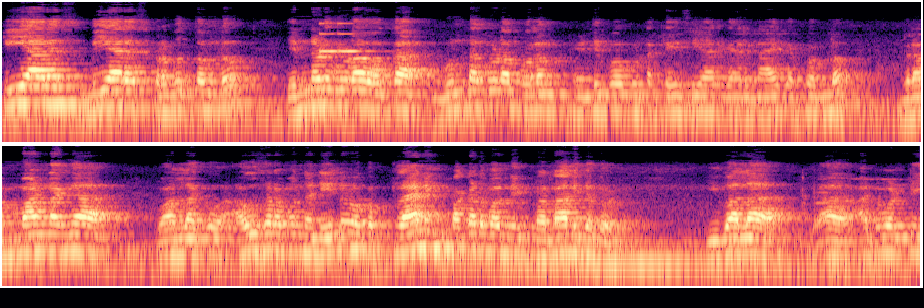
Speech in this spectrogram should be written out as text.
టీఆర్ఎస్ బీఆర్ఎస్ ప్రభుత్వంలో ఎన్నడూ కూడా ఒక గుంట కూడా పొలం ఎండిపోకుండా కేసీఆర్ గారి నాయకత్వంలో బ్రహ్మాండంగా వాళ్ళకు అవసరమున్న నీళ్ళు ఒక ప్లానింగ్ పకడబంది ప్రణాళికతో ఇవాళ అటువంటి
